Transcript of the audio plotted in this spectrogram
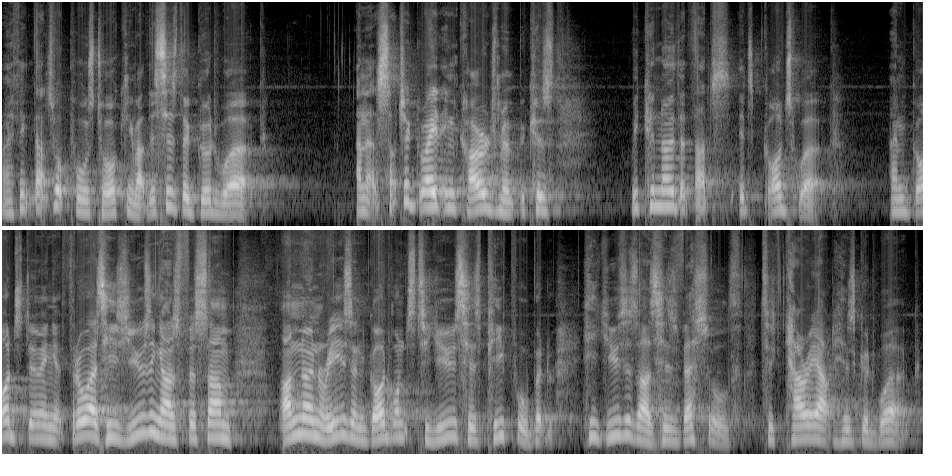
I think that's what Paul's talking about. This is the good work. And that's such a great encouragement because we can know that that's, it's God's work. And God's doing it through us. He's using us for some unknown reason. God wants to use his people, but he uses us, his vessels, to carry out his good work.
